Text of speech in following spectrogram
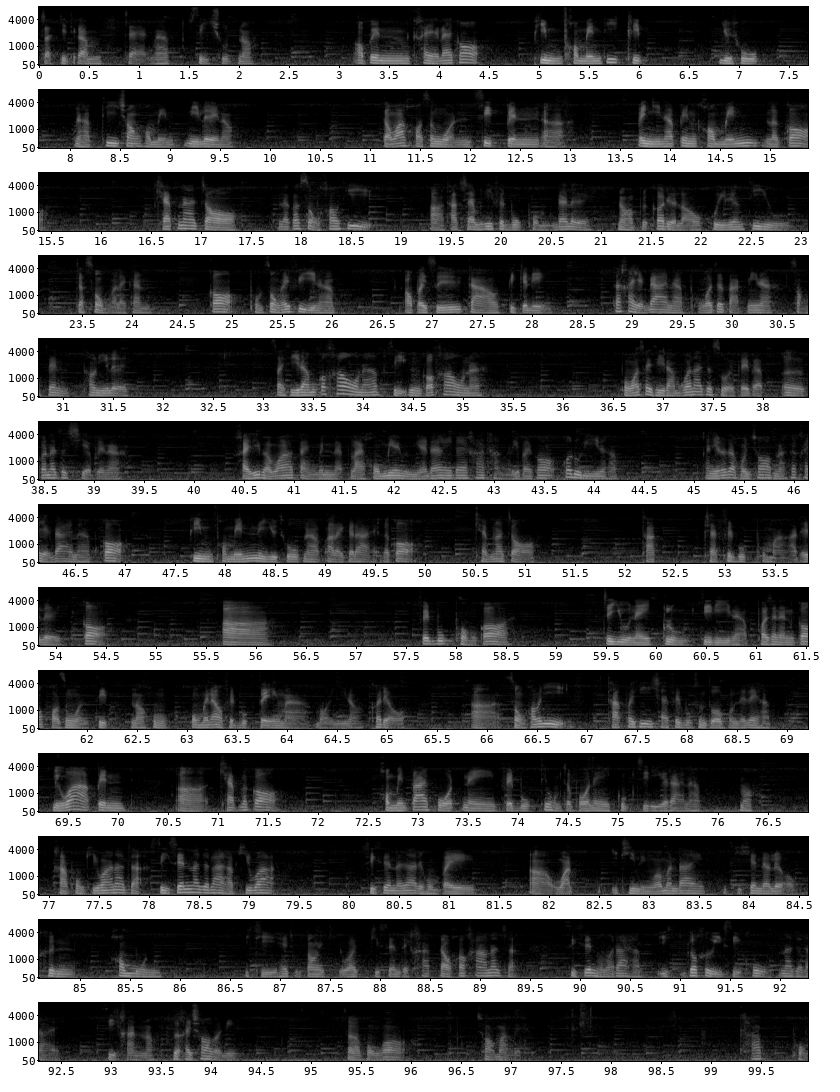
จัดกิจกรรมแจกนะครับ 4 ชุดเนาะเอาเป็นใครอยากได้ก็พิมพ์คอมเมนต์ที่คลิป YouTube นะครับ ที่ช่องคอมเมนต์นี้เลยเนาะแต่ว่าขอสงวนสิทธิ์เป็นอ่า เป็นอย่างนี้นะเป็นคอมเมนต์แล้วก็แคปหน้าจอ แล้วก็ส่งเข้าที่ทักแชทไปที่ Facebook ผมได้เลยเนาะก็เดี๋ยวเราคุยเรื่องที่อยู่จะส่งอะไรกัน ก็ผมส่งให้ฟรีนะครับ เอาไปซื้อกาวติดกันเอง ถ้าใครอยากได้นะครับ ผมก็จะตัดนี่นะสองเส้นเท่านี้เลย ใส่สีดำก็เข้านะครับ สีอื่นก็เข้านะ ผมว่าใส่สีดำก็น่าจะสวยไปแบบเออ ก็น่าจะเฉียบเลยนะ ใครที่แบบว่าแต่งเป็นแบบลายโครเมียมอย่างเงี้ยได้ได้ค่าถังอันนี้ไปก็ก็ดูดีนะครับ อันนี้แล้วแต่คนชอบนะ ถ้าใครอยากได้นะครับ ก็พิมพ์คอมเมนต์ใน YouTube นะครับ อะไรก็ได้ แล้วก็แคปหน้าจอ ทักแชท Facebook ผมมาได้เลย ก็อ่า Facebook ผมก็จะอยู่ในกลุ่ม GD นะครับ เพราะฉะนั้นก็ขอสงวนสิทธิ์เนาะคงคงไม่ได้เอา Facebook ตัวเองมาบอกอย่างนี้เนาะ ก็เดี๋ยวส่งเข้าไปที่ทักไปที่ใช้ Facebook ส่วนตัวผมได้เลยครับ หรือว่าเป็น แคปแล้วก็คอมเมนต์ใต้โพสต์ใน Facebook ที่ผมจะโพสในกลุ่ม GD ก็ได้นะครับเนาะครับผมคิดว่าน่าจะ 4 เส้นน่าจะได้ครับ คิดว่า 4 เส้นน่าจะเดี๋ยวผมไปวัดอีกทีหนึ่งว่ามันได้กี่เส้นแล้วเดี๋ยวขึ้นข้อมูลอีกทีให้ถูกต้องอีกทีว่ากี่เส้นแต่คาดเดาคร่าวๆน่าจะสี่เส้นผมว่าได้ครับ อีกก็คืออีกสี่คู่น่าจะได้สี่คันเนาะเผื่อใครชอบแบบนี้สำหรับผมก็ชอบมากเลย ครับผม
